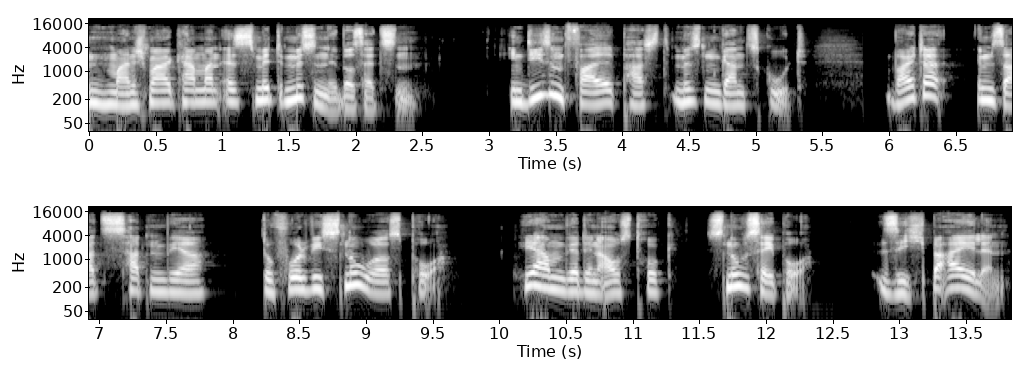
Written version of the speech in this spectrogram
Und manchmal kann man es mit müssen übersetzen. In diesem Fall passt müssen ganz gut. Weiter im Satz hatten wir då får vi sno oss. Hier haben wir den Ausdruck sno sig sich beeilen.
